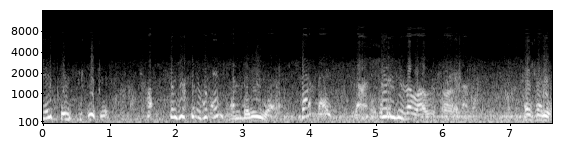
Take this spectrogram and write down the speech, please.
ne sevgili. Çocuk sınıfın en tembeli ya. Tembel. Yani öldü zavallı sonradan. Efendim.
